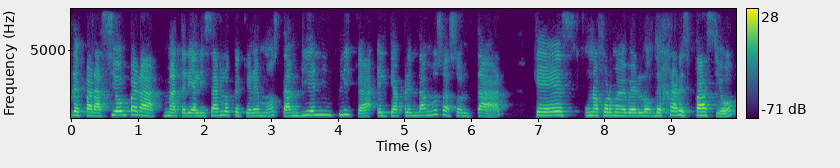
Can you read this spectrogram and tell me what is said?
preparación para materializar lo que queremos también implica el que aprendamos a soltar que es una forma de verlo, dejar espacio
